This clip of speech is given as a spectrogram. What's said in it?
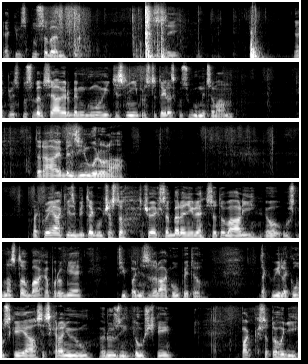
jakým způsobem si jakým způsobem si já vyrobím gumový těsnění prostě tadyhle z kusu gumy, co mám, která je benzínu odolná. Takový nějaký zbytek, občas to člověk sebere, někde se to válí, jo, na stavbách a podobně, případně se to dá koupit, jo. Takovýhle kousky já si schraňuju, různý tloušťky, pak se to hodí,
